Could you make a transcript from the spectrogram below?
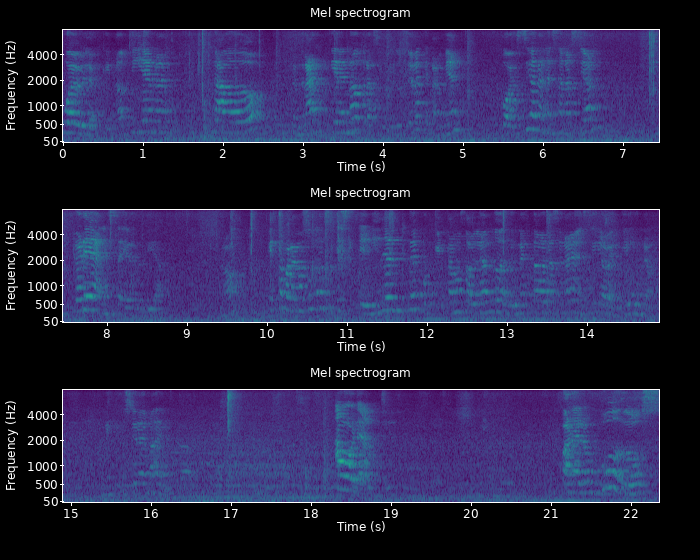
pueblos que no tienen Estado tendrán, tienen otras instituciones que también cohesionan esa nación y crean esa identidad, ¿no? Esto para nosotros es evidente porque estamos hablando de un Estado nacional en el siglo XXI, una institución además del Estado. Ahora, para los godos,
